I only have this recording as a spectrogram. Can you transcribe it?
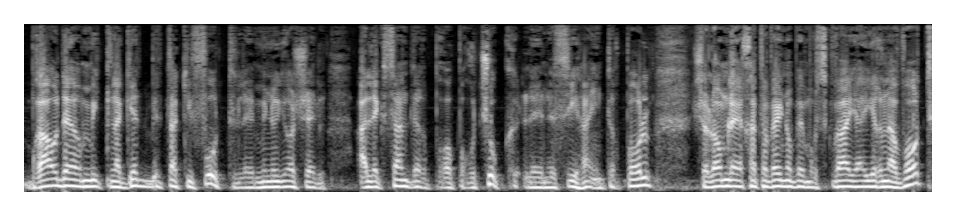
בראודר מתנגד בתקיפות למינויו של אלכסנדר פרופורצ'וק לנשיא האינטרפול. שלום לכתבנו במוסקבה יאיר נבות.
